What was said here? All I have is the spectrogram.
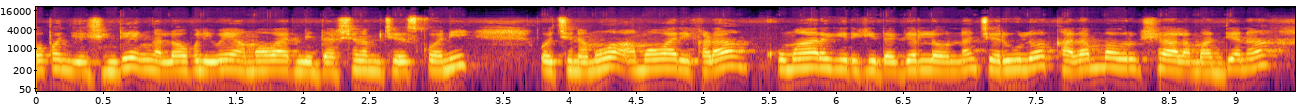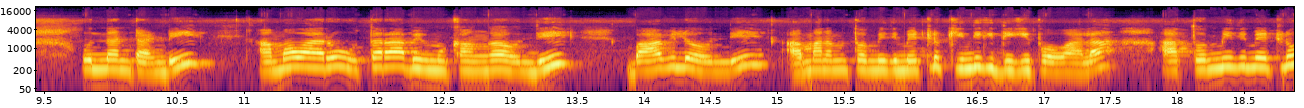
ఓపెన్ చేసింటే ఇంకా లోపలి పోయి అమ్మవారిని దర్శనం చేసుకొని వచ్చినాము. అమ్మవారి ఇక్కడ కుమారగిరికి దగ్గరలో ఉన్న చెరువులో కదంబ వృక్షాల మధ్యన ఉందంట అండి అమ్మవారు ఉత్తరాభిముఖంగా ఉంది బావిలో ఉంది. మనం తొమ్మిది మెట్లు కిందికి దిగిపోవాలా? ఆ తొమ్మిది మెట్లు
